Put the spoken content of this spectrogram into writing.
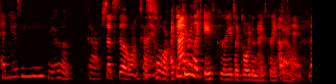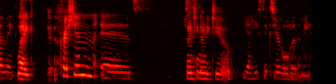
10 years maybe? Yeah. Gosh, that's still a long time. That's so. I think I- you were like eighth grade, like going to ninth grade though. okay, that makes Like Christian is 1992. Yeah, he's six years older than me.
